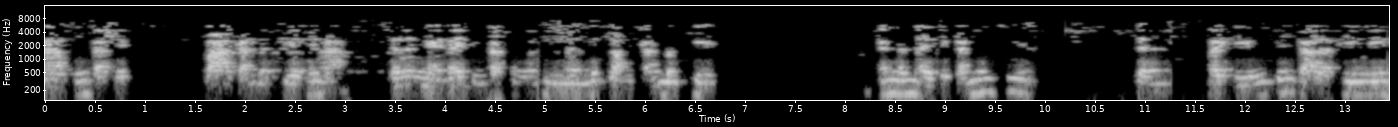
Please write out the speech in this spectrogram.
nào chúng ta sẽ qua cảnh bên kia thế nào, cho nên ngày nay chúng ta không có nên biết lòng cảnh bên kia. Cảnh bên này thì cảnh bên kia tình phải hiểu chúng ta là thiên nhiên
